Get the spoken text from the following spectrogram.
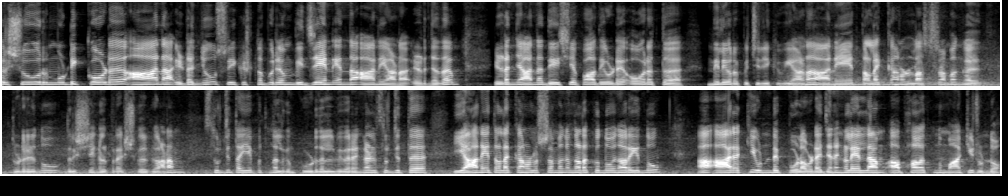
തൃശൂർ മുടിക്കോട് ആന ഇടഞ്ഞു. ശ്രീകൃഷ്ണപുരം വിജയൻ എന്ന ആനയാണ് ഇടഞ്ഞത്. ഇടഞ്ഞ ആന ദേശീയപാതയുടെ ഓരത്ത് നിലയുറപ്പിച്ചിരിക്കുകയാണ്. ആനയെ തളയ്ക്കാനുള്ള ശ്രമങ്ങൾ തുടരുന്നു. ദൃശ്യങ്ങൾ പ്രേക്ഷകർക്ക് കാണാം. സുർജിത്ത് അയ്യപ്പത്ത് നൽകും കൂടുതൽ വിവരങ്ങൾ. സുർജിത്ത് ഈ ആനയെ തളയ്ക്കാനുള്ള ശ്രമങ്ങൾ നടക്കുന്നു എന്നറിയുന്നു. ആ ആരൊക്കെയുണ്ട് ഇപ്പോൾ അവിടെ? ജനങ്ങളെല്ലാം ആ ഭാഗത്തുനിന്ന് മാറ്റിയിട്ടുണ്ടോ?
